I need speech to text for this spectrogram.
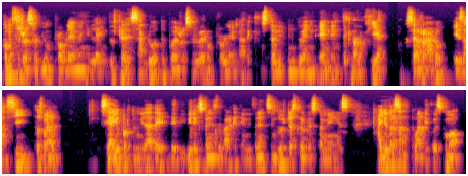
cómo se resolvió un problema en la industria de salud, te puedes resolver un problema de que está viviendo en, en, tecnología. Aunque sea raro, es así. Entonces, bueno, si hay oportunidad de, de, vivir experiencias de marketing en diferentes industrias, creo que eso también es ayuda al santo cuántico. Es como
